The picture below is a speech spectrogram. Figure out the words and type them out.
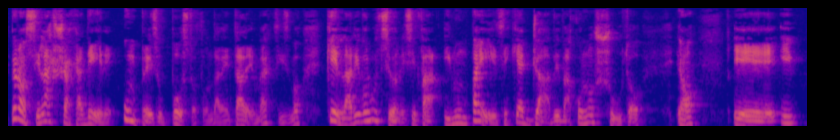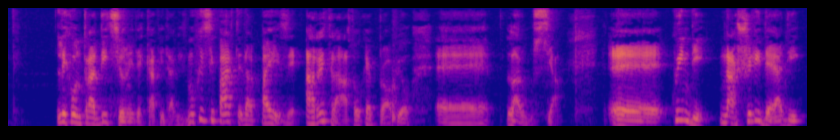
però si lascia cadere un presupposto fondamentale del marxismo che la rivoluzione si fa in un paese che già aveva conosciuto no, e, i, le contraddizioni del capitalismo. Qui si parte dal paese arretrato che è proprio eh, la Russia. Eh, quindi nasce l'idea di,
